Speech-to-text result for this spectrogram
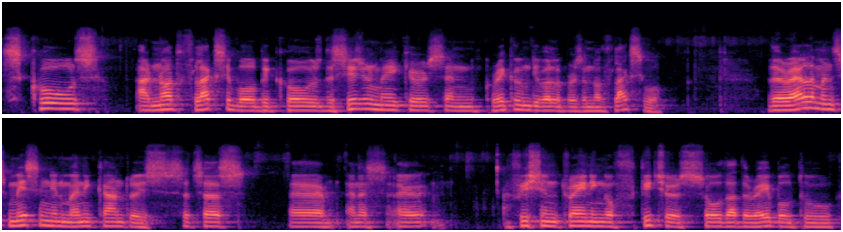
schools are not flexible because decision makers and curriculum developers are not flexible. There are elements missing in many countries, such as uh, an, uh, efficient training of teachers so that they're able to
